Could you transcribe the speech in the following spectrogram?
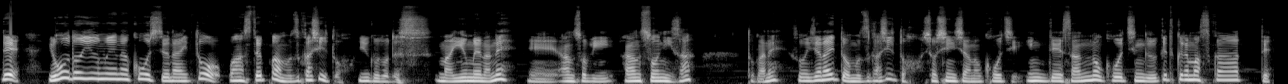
で、よほど有名なコーチでないと、ワンステップは難しいということです。まあ、有名なね、えー、アンソビー、アンソニーさんとかね、そうじゃないと難しいと。初心者のコーチ、インデーさんのコーチング受けてくれますかって、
